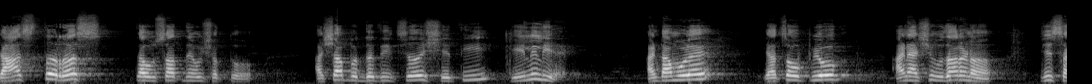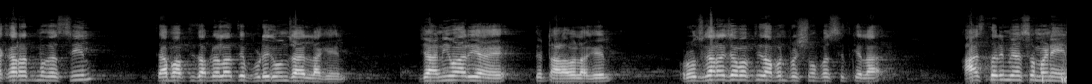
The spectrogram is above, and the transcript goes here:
जास्त रस त्या ऊसात नेऊ शकतो. अशा पद्धतीचं शेती केलेली आहे. आणि त्यामुळे याचा उपयोग आणि अशी उदाहरणं जी सकारात्मक असतील त्या बाबतीत आपल्याला ते पुढे घेऊन जायला लागेल. जे अनिवार्य आहे ते टाळावं लागेल. रोजगाराच्या बाबतीत आपण प्रश्न उपस्थित केला. आज तरी मी असं म्हणेन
